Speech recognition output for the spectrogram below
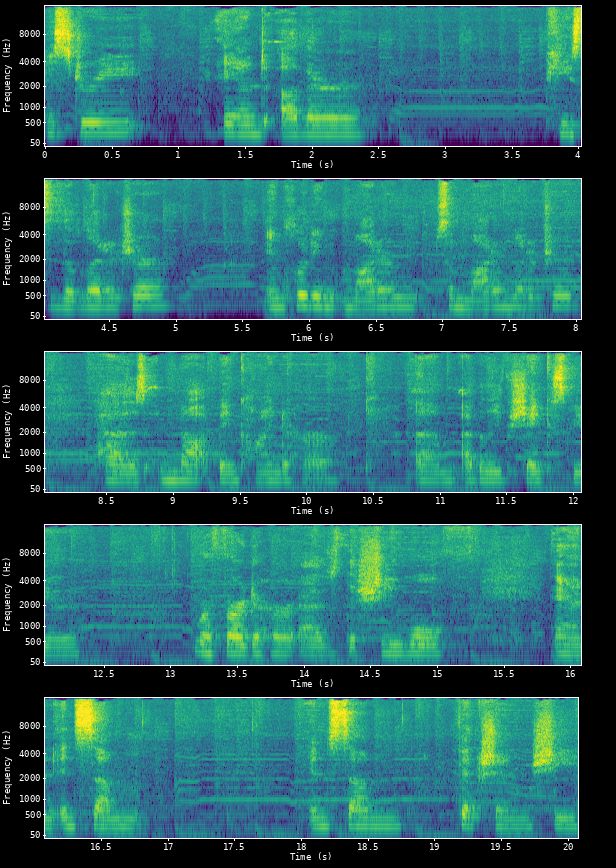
history and other pieces of literature including modern some modern literature, has not been kind to her. Um, I believe Shakespeare referred to her as the she-wolf, and in some in some fiction, she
